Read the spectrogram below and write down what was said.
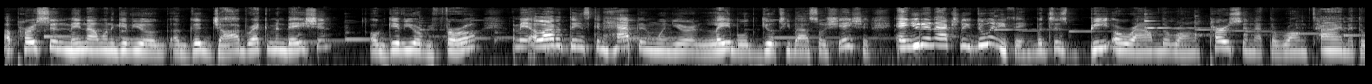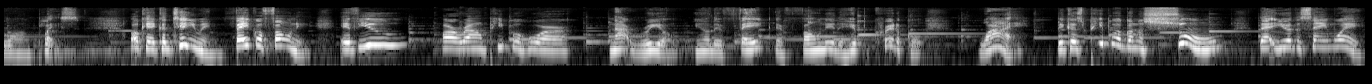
A person may not want to give you a, a good job recommendation or give you a referral. I mean, a lot of things can happen when you're labeled guilty by association and you didn't actually do anything, but just be around the wrong person at the wrong time at the wrong place. Okay, continuing. Fake or phony. If you are around people who are not real, you know, they're fake, they're phony, they're hypocritical. Why? Because people are going to assume that you're the same way.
